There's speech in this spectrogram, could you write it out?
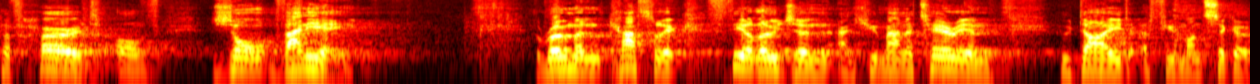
have heard of Jean Vanier, the Roman Catholic theologian and humanitarian who died a few months ago.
